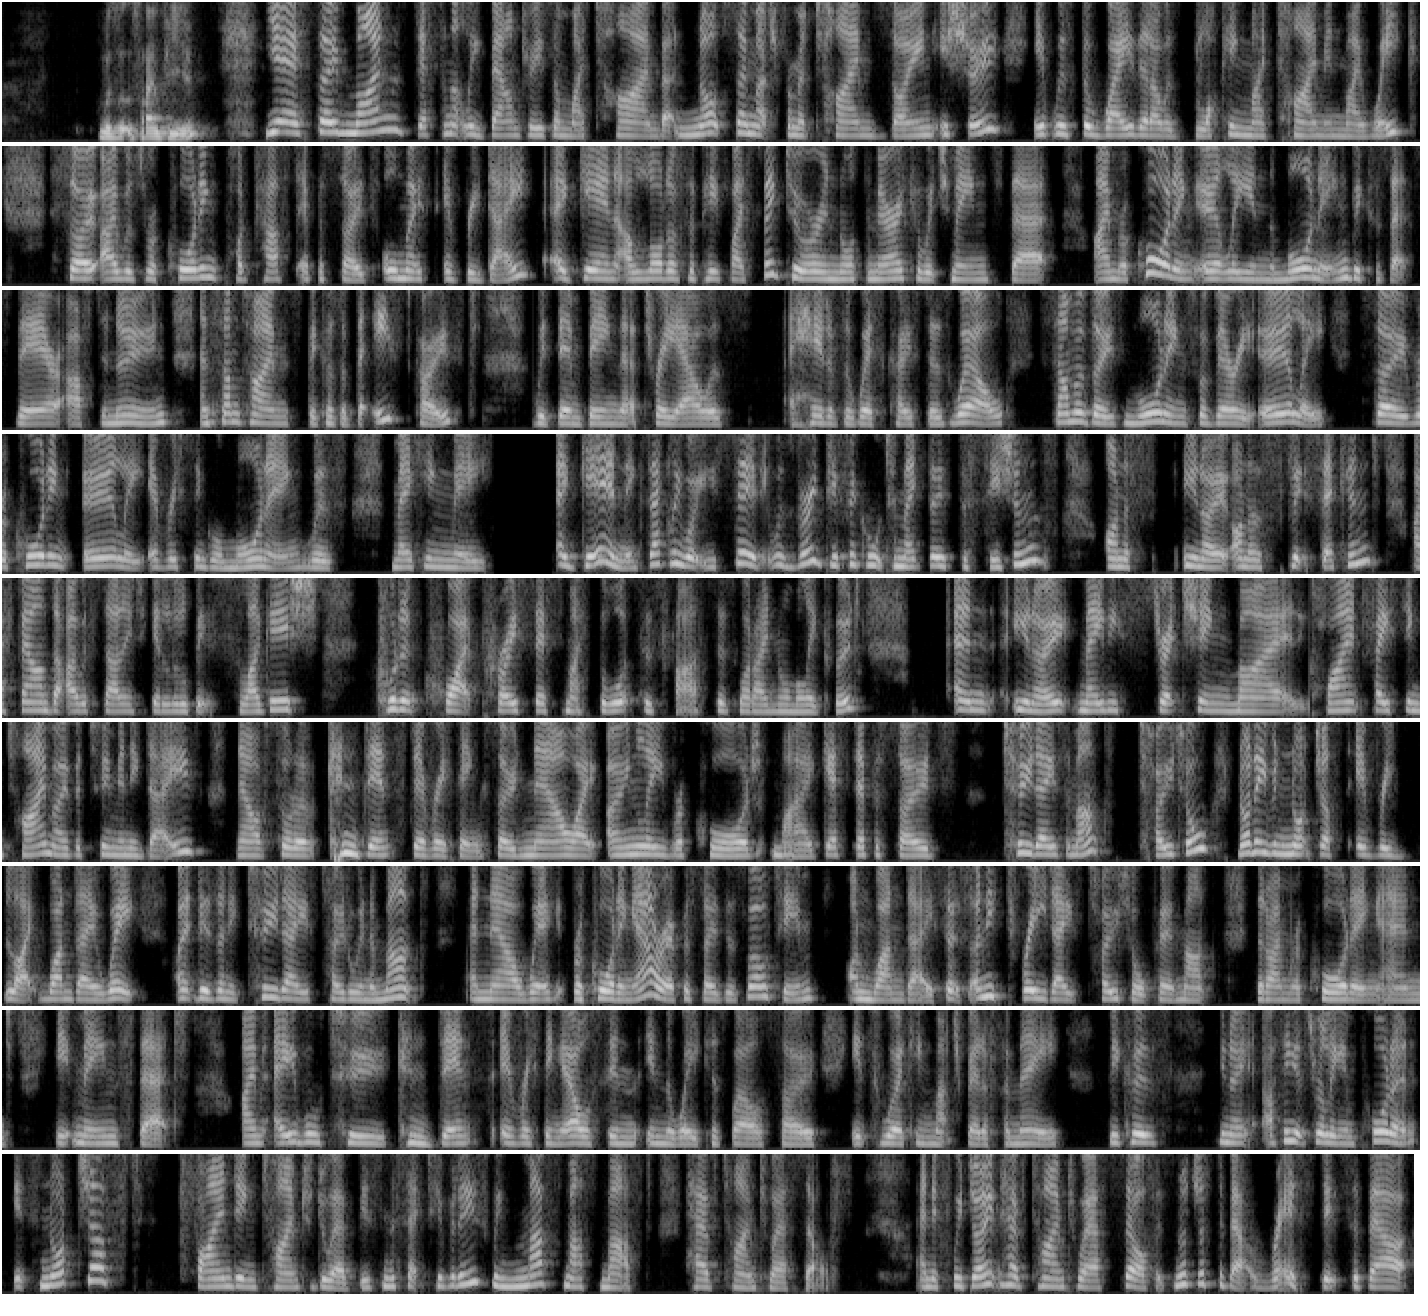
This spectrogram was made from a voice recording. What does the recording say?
was it the same for you? Yeah, so mine was definitely boundaries on my time, but not so much from a time zone issue. It was the way that I was blocking my time in my week. So I was recording podcast episodes almost every day. Again, a lot of the people I speak to are in North America, which means that I'm recording early in the morning because that's their afternoon. And sometimes because of the East Coast, with them being that three hours ahead of the West Coast as well. Some of those mornings were very early. So recording early every single morning was making me again exactly what you said it was very difficult to make those decisions on a you know on a split second i found that i was starting to get a little bit sluggish couldn't quite process my thoughts as fast as what I normally could and you know maybe stretching my client facing time over too many days. Now i've sort of condensed everything. So now i only record my guest episodes two days a month total not even not just every like one day a week. There's only two days total in a month and now we're recording our episodes as well tim on one day. So it's only three days total per month that i'm recording and it means that I'm able to condense everything else in in the week as well. So it's working much better for me because you know I think it's really important. It's not just finding time to do our business activities. We must, must, must have time to ourselves. And if we don't have time to ourselves, it's not just about rest. It's about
